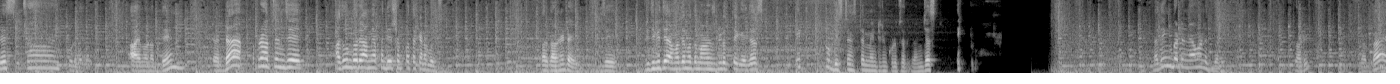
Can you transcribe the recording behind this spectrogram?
ডিস্ট্রয় করে দেবে। আই ওয়ান অফ দেম আপনারা ভাবছেন যে এতক্ষণ ধরে আমি আপনাদের সব কথা কেন বলছি? তার কারণ এটাই যে, পৃথিবীতে আমাদের মতো মানুষগুলোর থেকে জাস্ট একটু ডিস্টেন্সটা মেনটেন করে চলবেন জাস্ট একটু। Nothing but an awareness got it bye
